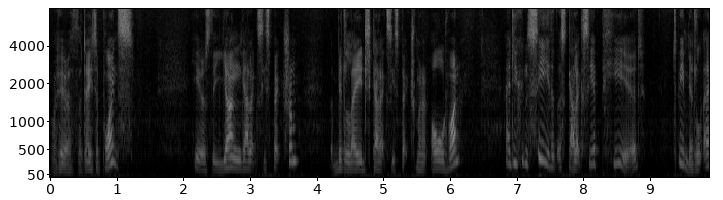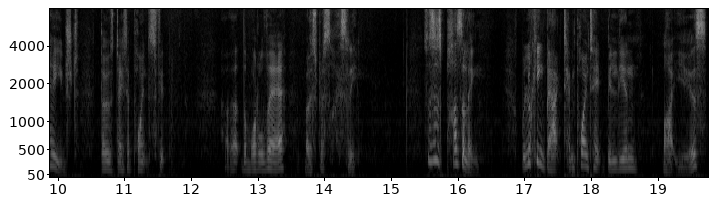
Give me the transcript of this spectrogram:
Well, here are the data points. Here is the young galaxy spectrum, the middle-aged galaxy spectrum and an old one. And you can see that this galaxy appeared to be middle-aged. Those data points fit uh, the model there most precisely. So this is puzzling. We're looking back 10.8 billion light years.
